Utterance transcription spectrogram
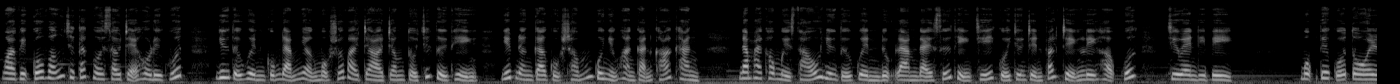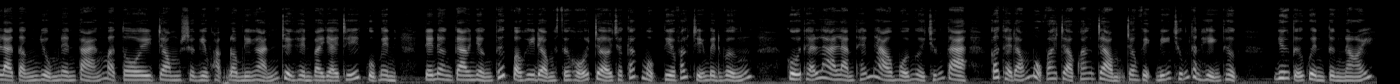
Ngoài việc cố vấn cho các ngôi sao trẻ Hollywood, Dương Tử Quỳnh cũng đảm nhận một số vai trò trong tổ chức từ thiện, giúp nâng cao cuộc sống của những hoàn cảnh khó khăn. Năm 2016, Dương Tử Quỳnh được làm đại sứ thiện chí của chương trình phát triển Liên Hợp Quốc UNDP. Mục tiêu của tôi là tận dụng nền tảng mà tôi trong sự nghiệp hoạt động điện ảnh, truyền hình và giải trí của mình để nâng cao nhận thức và huy động sự hỗ trợ cho các mục tiêu phát triển bền vững. Cụ thể là làm thế nào mỗi người chúng ta có thể đóng một vai trò quan trọng trong việc biến chúng thành hiện thực, Dương Tử Quỳnh từng nói.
